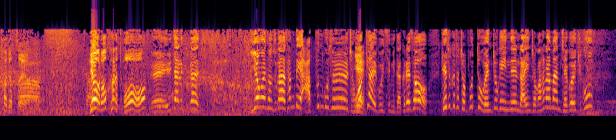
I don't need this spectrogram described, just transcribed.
터졌어요. 아, 자. 야, 러커 하나 더. 네, 일단은 그니까 이영환 선수가 상대의 아픈 곳을 정확히 예. 알고 있습니다. 그래서 계속해서 저 포토 왼쪽에 있는 라인 저거 하나만 제거해주고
